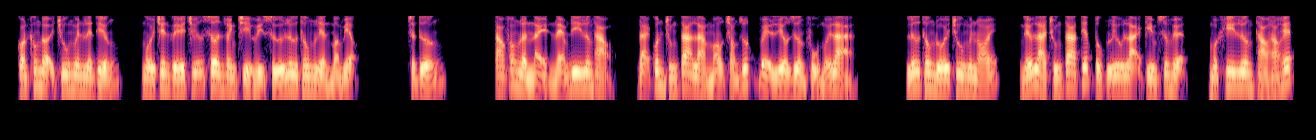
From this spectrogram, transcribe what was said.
Còn không đợi chu nguyên lên tiếng, ngồi trên ghế chữ sơn doanh chỉ huy sứ lưu thông liền mở miệng. Trần tướng, tào phong lần này ném đi lương thảo, đại quân chúng ta làm mau chóng rút về liêu dương phủ mới là. Lưu thông đối chu nguyên nói, nếu là chúng ta tiếp tục lưu lại kim sương huyện, một khi lương thảo hao hết,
